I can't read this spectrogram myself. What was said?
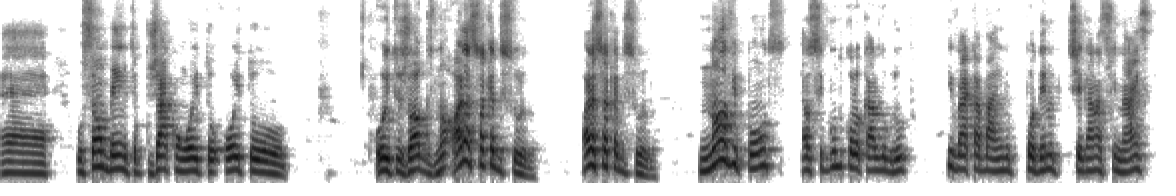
É, o São Bento já com 8, 8, 8 jogos. no- olha só que absurdo. Olha só que absurdo. 9 pontos é o segundo colocado do grupo e vai acabar indo, podendo chegar nas finais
